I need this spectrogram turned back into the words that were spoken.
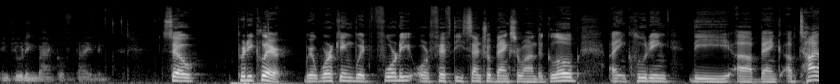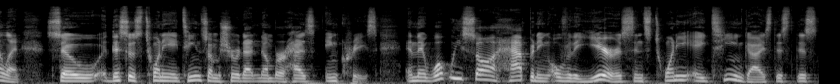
including Bank of Thailand. So pretty clear. We're working with 40 or 50 central banks around the globe, uh, including the uh, Bank of Thailand. So this is 2018, so I'm sure that number has increased. And then what we saw happening over the years since 2018, guys, this this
